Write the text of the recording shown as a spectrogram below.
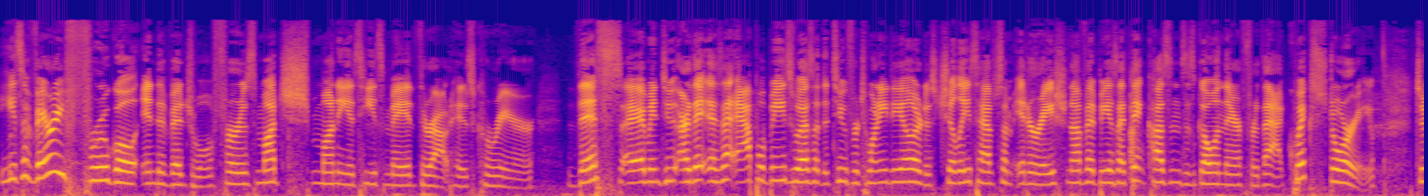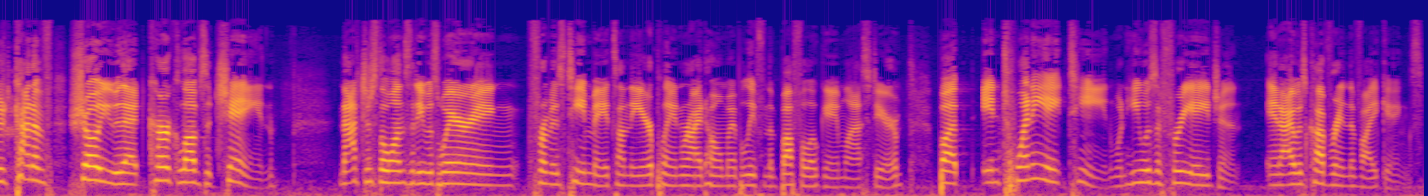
He's a very frugal individual for as much money as he's made throughout his career. This, I mean, do are they? Is that Applebee's who has like the two for twenty deal, or does Chili's have some iteration of it? Because I think Cousins is going there for that. Quick story to kind of show you that Kirk loves a chain, not just the ones that he was wearing from his teammates on the airplane ride home, I believe, from the Buffalo game last year. But in 2018, when he was a free agent and I was covering the Vikings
